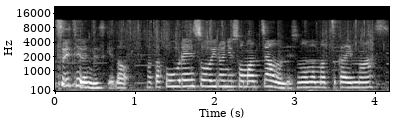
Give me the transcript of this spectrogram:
ついてるんですけどまたほうれん草色に染まっちゃうのでそのまま使います。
